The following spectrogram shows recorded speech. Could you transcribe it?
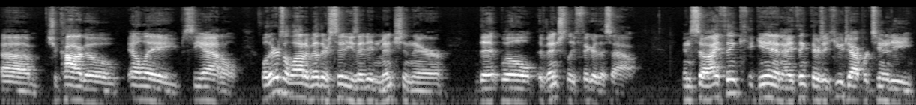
um, Chicago, LA, Seattle. Well, there's a lot of other cities I didn't mention there that will eventually figure this out. And so I think, again, I think there's a huge opportunity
